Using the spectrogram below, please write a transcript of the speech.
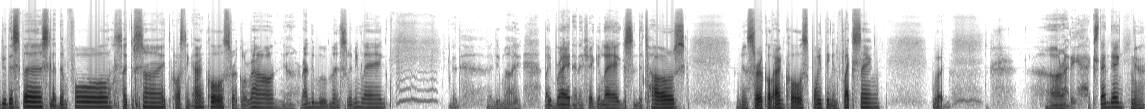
do this first, let them fall side to side, crossing ankles, circle around, yeah, random movement, swimming leg. Good. I do my vibrate and then shake your legs and the toes. And circle ankles, pointing and flexing. Good. Alrighty, extending. Yeah.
